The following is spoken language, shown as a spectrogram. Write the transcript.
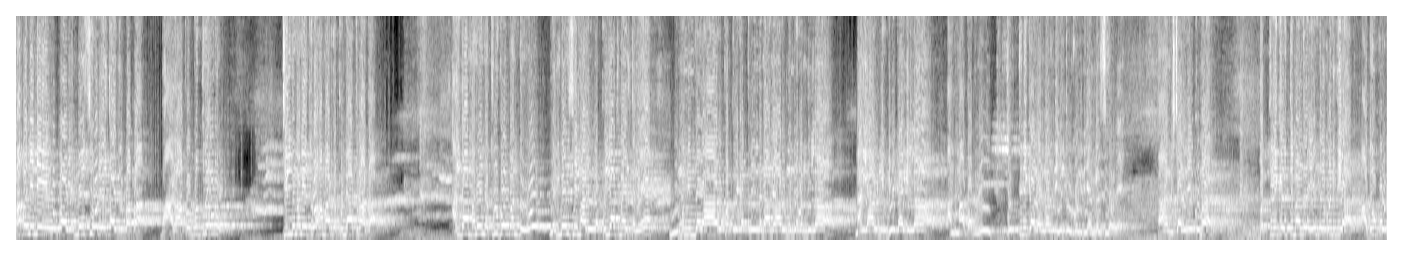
ಪಾಪ ನಿನ್ನೆ ಒಬ್ಬ ಎಂ ಎಲ್ ಸಿ ಅವರು ಹೇಳ್ತಾ ಇದ್ರು, ಪಾಪ ಬಹಳ ಪ್ರಬುದ್ಧರು ಅವರು. ತಿಂದು ಮನೆ ದ್ರೋಹ ಮಾಡಿದ ಪುಣ್ಯಾತ್ಮ ಅಂತ ಮನೆಯಿಂದ ತುಳ್ಕೊಂಡ್ ಬಂದು ಎಂ ಎಲ್ ಸಿ ಮಾಡಿದ ಪುಣ್ಯಾತ್ಮ ಹೇಳ್ತಾನೆ, ನಿಮ್ಮನಿಂದ ಯಾರು ಪತ್ರಕರ್ತರಿಂದ ನಾನು ಯಾರು ಮುಂದೆ ಬಂದಿಲ್ಲ. ನಾನು ಯಾರು ನೀವು ಬೇಕಾಗಿಲ್ಲ. ಅಂತ ಮಾತಾಡ್ರಿ. ಪತ್ರಿಕಾ ರಂಗ ಅಂದ್ರೆ ಏನ್ ಎಂ ಎಲ್ ಸಿ ಅವರೇ ಹಾ ಮಿಸ್ಟರ್ ವಿನಯ್ ಕುಮಾರ್ ಪತ್ರಿಕೆ ಉದ್ಯಮ ಅಂದ್ರೆ ಏನ್ ತಿಳ್ಕೊಂಡಿದ್ಯಾ ಅದು ಕೂಡ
